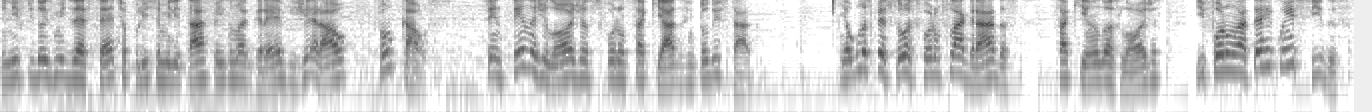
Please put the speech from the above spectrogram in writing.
No início de 2017, a Polícia Militar fez uma greve geral, foi um caos. Centenas de lojas foram saqueadas em todo o estado. E algumas pessoas foram flagradas saqueando as lojas e foram até reconhecidas.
